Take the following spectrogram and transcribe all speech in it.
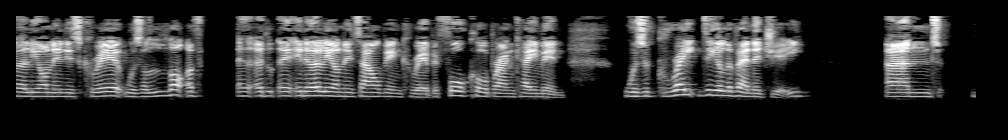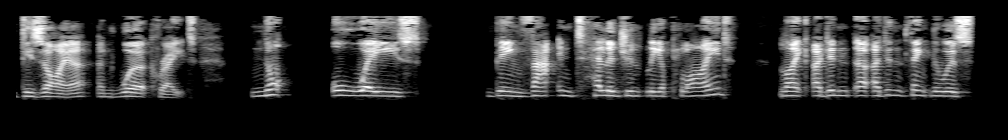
early on in his career was a lot of Uh, uh, in early on his Albion career before Corberán came in was a great deal of energy and desire and work rate, not always being that intelligently applied. Like I didn't, uh, I didn't think there was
